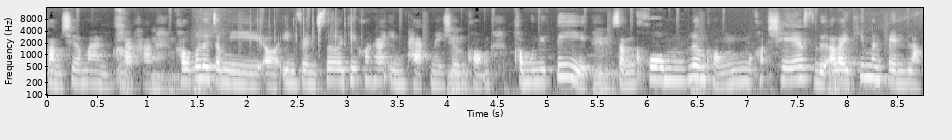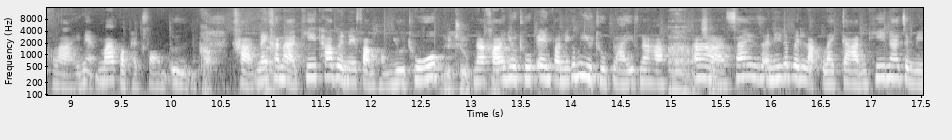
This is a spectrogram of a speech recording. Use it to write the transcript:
ความเชื่อมั่นครับนะคะอืมเขาก็เลยจะมีเอินฟลูเอนเซอร์ที่ค่อนข้าง impact ในเชิงของ community อืมสังคมเรื่องของเชฟหรืออะไรที่มันเป็นหลากหลายเนี่ยมากกว่าแพลตฟอร์มอื่นครับค่ะ ในขณะที่ถ้าเป็นในฝั่งของ YouTube YouTube นะคะ YouTube เองตอนนี้ก็มี YouTube Live นะคะอ่าอ่าใช่ใช่อันนี้จะเป็นหลักรายการที่น่าจะมี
